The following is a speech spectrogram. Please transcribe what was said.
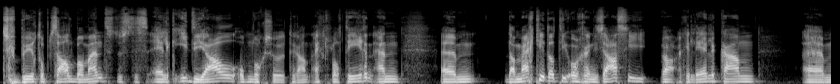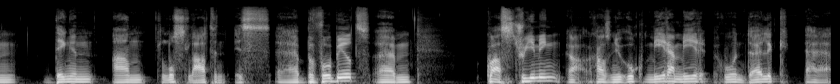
het gebeurt op hetzelfde moment, dus het is eigenlijk ideaal om nog zo te gaan exploiteren. En ehm, dan merk je dat die organisatie ja, geleidelijk aan ehm, dingen aan het loslaten is. Eh, bijvoorbeeld, ehm, qua streaming ja, gaan ze nu ook meer en meer gewoon duidelijk eh,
